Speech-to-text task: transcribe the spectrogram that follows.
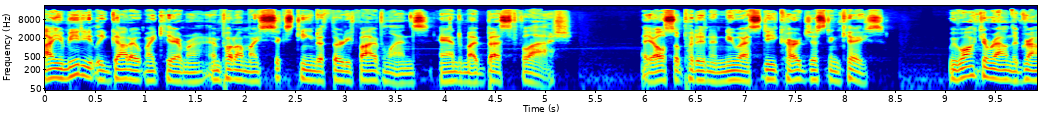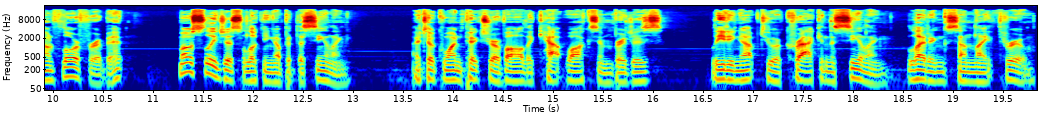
I immediately got out my camera and put on my 16 to 35 lens and my best flash. I also put in a new SD card just in case. We walked around the ground floor for a bit, mostly just looking up at the ceiling. I took one picture of all the catwalks and bridges, leading up to a crack in the ceiling, letting sunlight through.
